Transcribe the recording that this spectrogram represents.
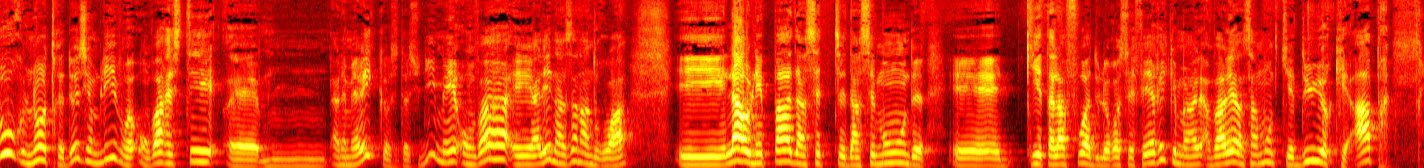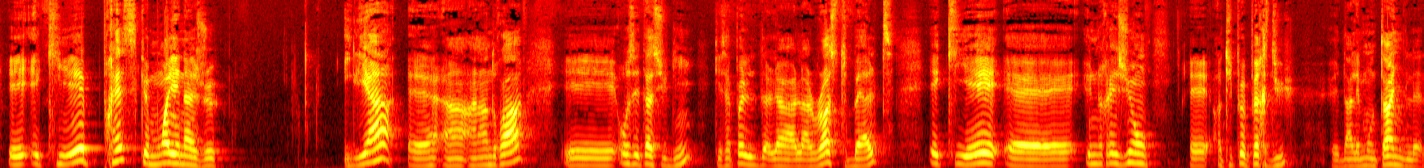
Pour notre deuxième livre, on va rester euh, en Amérique, aux États-Unis, mais on va aller dans un endroit. Et là, on n'est pas dans cette dans ce monde euh, qui est à la fois douloureux et féerique, mais on va aller dans un monde qui est dur, qui est âpre et, qui est presque moyenâgeux. Il y a euh, un, endroit et, aux États-Unis qui s'appelle la, la, Rust Belt et qui est une région un petit peu perdue dans les montagnes,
